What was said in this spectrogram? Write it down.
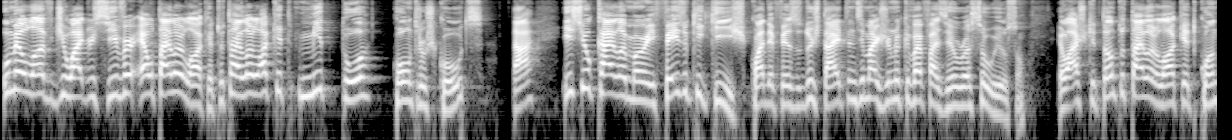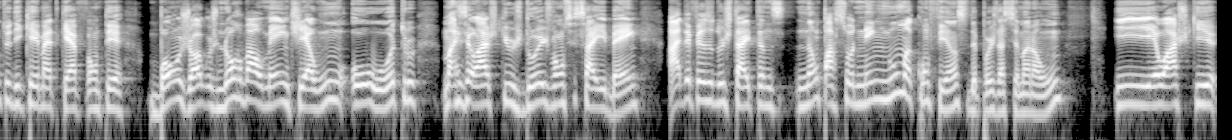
O meu love de wide receiver é o Tyler Lockett. O Tyler Lockett mitou contra os Colts, tá? E se o Kyler Murray fez o que quis com a defesa dos Titans, imagino que vai fazer o Russell Wilson. Eu acho que tanto o Tyler Lockett quanto o DK Metcalf vão ter bons jogos. Normalmente é um ou outro, mas eu acho que os dois vão se sair bem. A defesa dos Titans não passou nenhuma confiança depois da semana 1. E eu acho que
